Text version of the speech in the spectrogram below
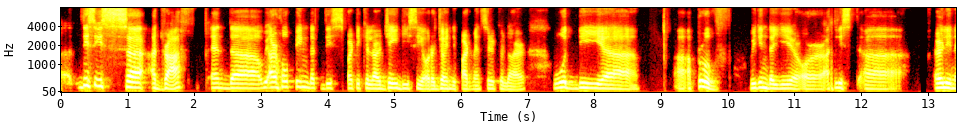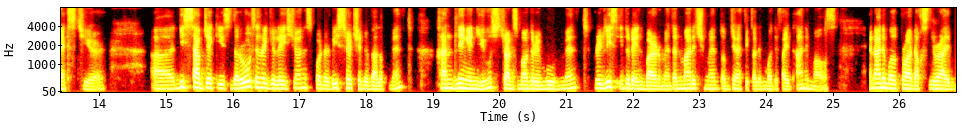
uh, this is uh, a draft and uh, we are hoping that this particular JDC or a joint department circular would be uh, uh, approved within the year or at least early next year. This subject is the rules and regulations for the research and development, handling and use, transboundary movement, release into the environment, and management of genetically modified animals and animal products derived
